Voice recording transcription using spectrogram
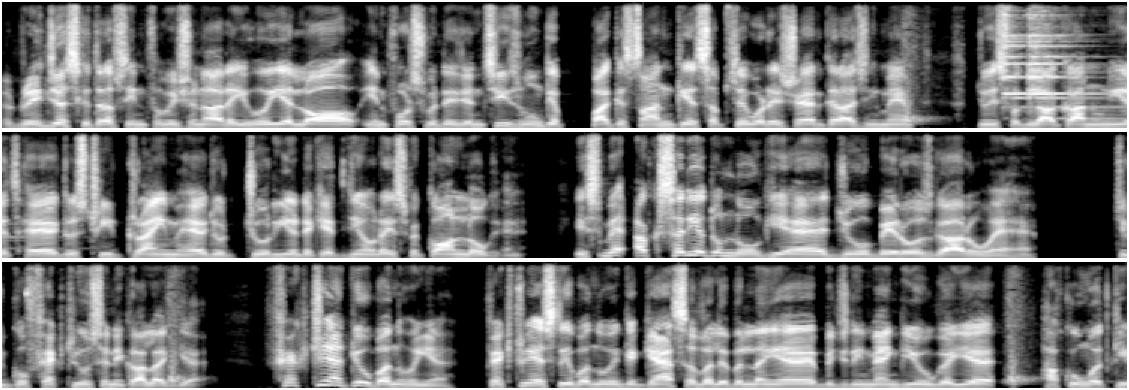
रेंजर्स की तरफ़ से इंफॉर्मेशन आ रही हो, या लॉ इन्फोर्समेंट एजेंसीज हों कि पाकिस्तान के सबसे बड़े शहर कराची में, जो इस वक्त लाकानूनीत है, जो स्ट्रीट क्राइम है, जो चोरियाँ, डकैतियाँ हो रही हैं, इसमें कौन लोग हैं? इसमें अक्सरियत उन लोगों की है जो बेरोज़गार हुए हैं, जिनको फैक्ट्रियों से निकाला गया है। फैक्ट्रियाँ क्यों बंद हुई हैं? फैक्ट्रियाँ इसलिए बंद हुई हैं कि गैस अवेलेबल नहीं है, बिजली महँगी हो गई है, हकूमत की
